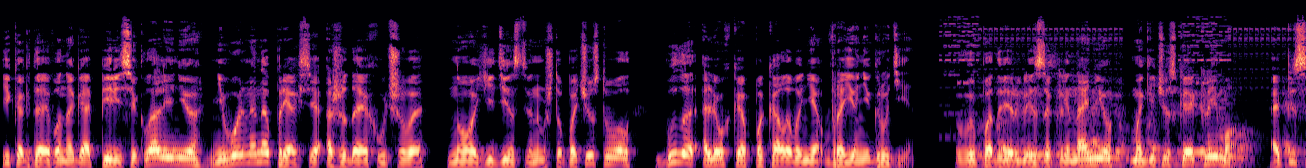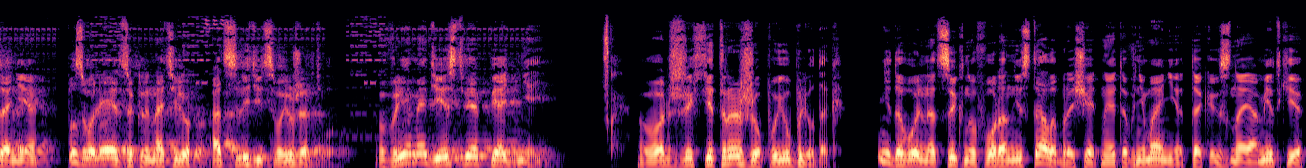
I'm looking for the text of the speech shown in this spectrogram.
и когда его нога пересекла линию, невольно напрягся, ожидая худшего, но единственным, что почувствовал, было легкое покалывание в районе груди. Вы подверглись заклинанию «Магическое клеймо». Описание позволяет заклинателю отследить свою жертву. Время действия – пять дней. Вот же хитрожопый ублюдок. Недовольно цыкнув, ворон не стал обращать на это внимание, так как, зная о метке,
